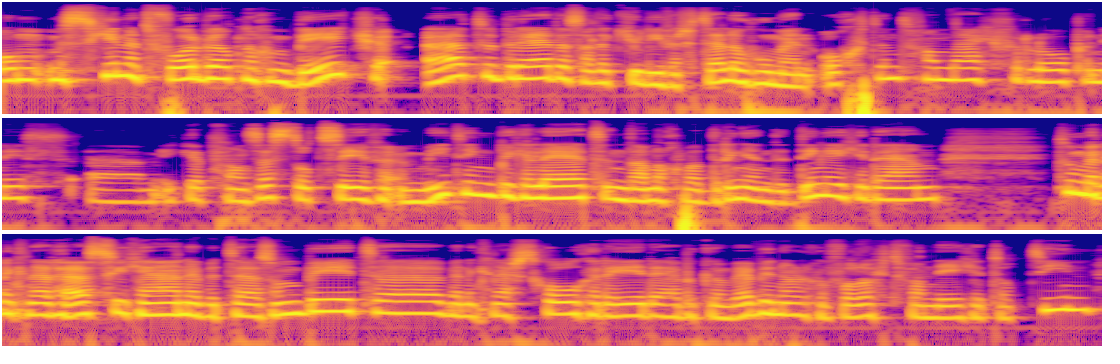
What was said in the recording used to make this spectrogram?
Om misschien het voorbeeld nog een beetje uit te breiden, zal ik jullie vertellen hoe mijn ochtend vandaag verlopen is. Um, ik heb van 6 tot 7 een meeting begeleid en dan nog wat dringende dingen gedaan. Toen ben ik naar huis gegaan, heb ik thuis ontbeten, ben ik naar school gereden, heb ik een webinar gevolgd van 9 tot 10.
